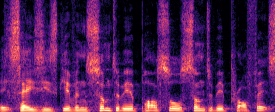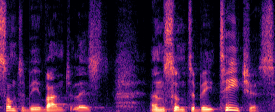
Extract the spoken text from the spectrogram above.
it says he's given some to be apostles, some to be prophets, some to be evangelists, and some to be teachers.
